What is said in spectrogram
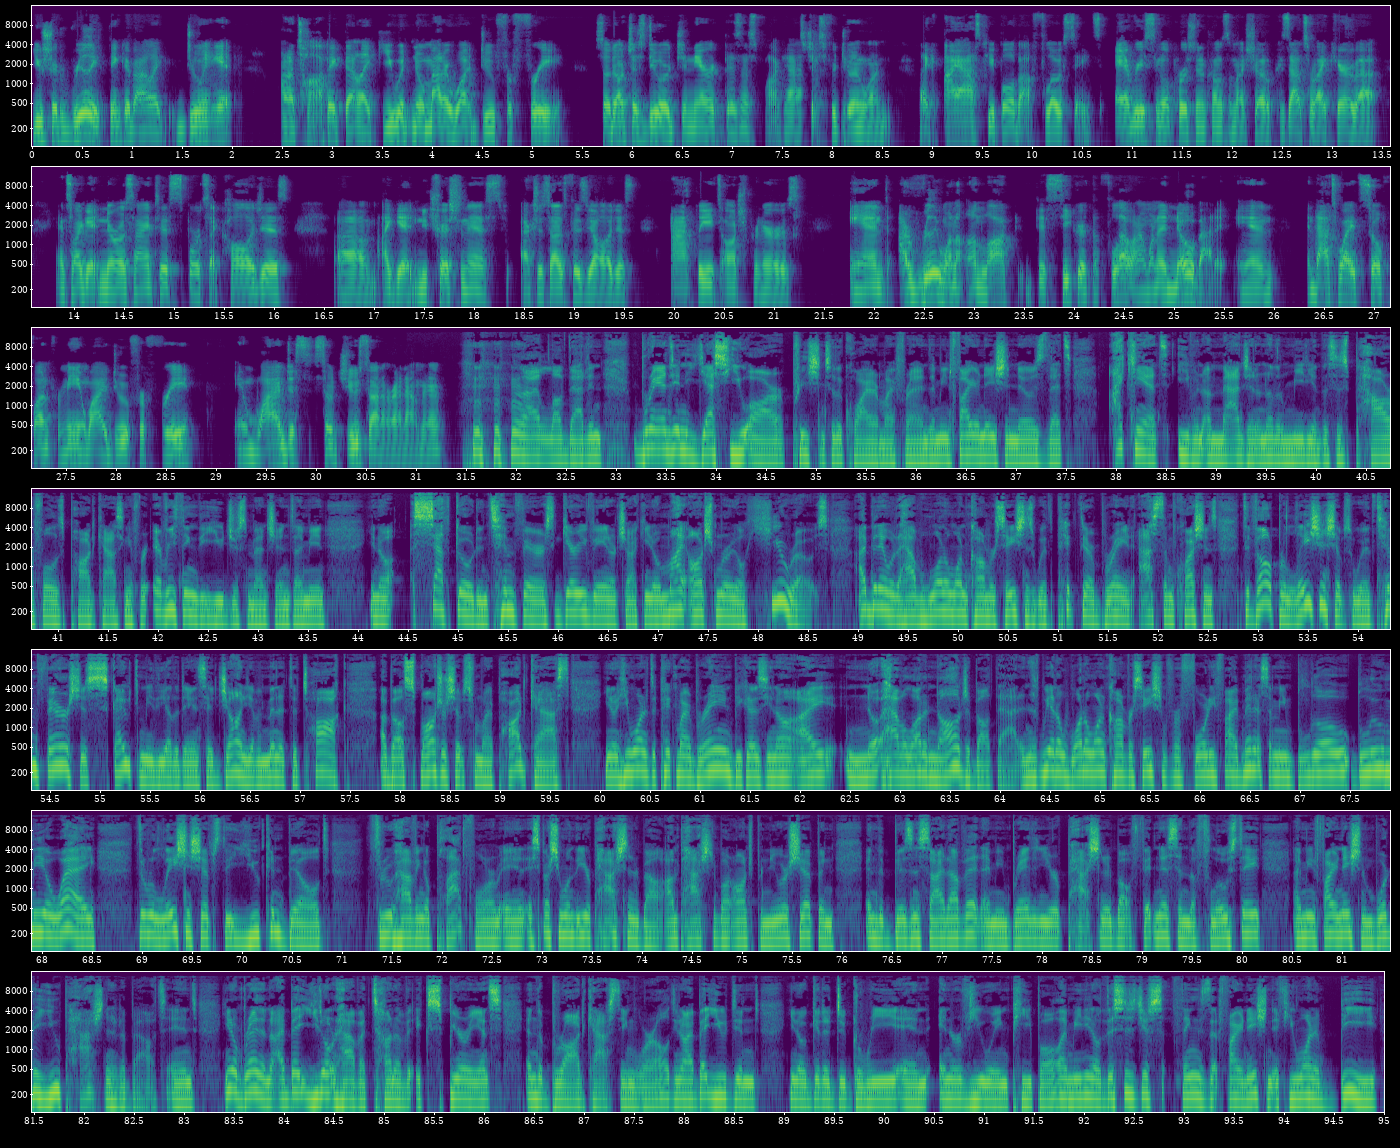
you should really think about like doing it on a topic that like you would no matter what do for free. So don't just do a generic business podcast just for doing one. Like I ask people about flow states, every single person who comes to my show, because that's what I care about. And so I get neuroscientists, sports psychologists, um, I get nutritionists, exercise physiologists, athletes, entrepreneurs. And I really want to unlock this secret, the flow, and I want to know about it. And and that's why it's so fun for me and why I do it for free and why I'm just so juiced on it right now, man. I love that. And Brandon, yes, you are preaching to the choir, my friend. I mean, Fire Nation knows that I can't even imagine another medium that's as powerful as podcasting for everything that you just mentioned. I mean, you know, Seth Godin, Tim Ferriss, Gary Vaynerchuk, you know, my entrepreneurial heroes. I've been able to have one-on-one conversations with, pick their brain, ask them questions, develop relationships with. Tim Ferriss just Skyped me the other day and said, John, you have a minute to talk about sponsorships for my podcast. Podcast, you know, he wanted to pick my brain because, you know, I know, have a lot of knowledge about that. And we had a one-on-one conversation for 45 minutes. I mean, blew, blew me away the relationships that you can build through having a platform and especially one that you're passionate about. I'm passionate about entrepreneurship and, and the business side of it. I mean, Brandon, you're passionate about fitness and the flow state. I mean, Fire Nation, what are you passionate about? And, you know, Brandon, I bet you don't have a ton of experience in the broadcasting world. You know, I bet you didn't, you know, get a degree in interviewing people. I mean, you know, this is just things that Fire Nation, if you want to be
